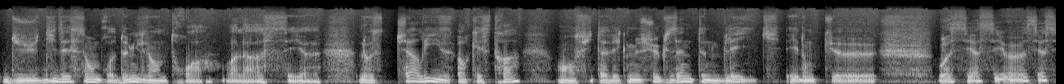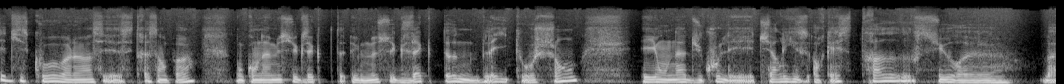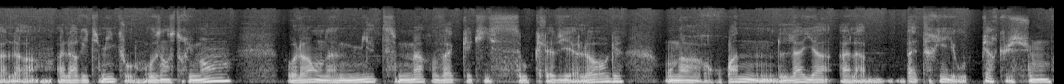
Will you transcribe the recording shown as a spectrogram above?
du 10 décembre 2023. Voilà, c'est euh, Los Charlie's Orchestra en feat avec Monsieur Xanton Blake. Et donc, euh, ouais, c'est assez, euh, c'est assez disco. Voilà, c'est très sympa. Donc, on a Monsieur, Xact- Monsieur Xacton Blake au chant et on a du coup les Charlie's Orchestra sur euh, bah, à la rythmique, aux instruments. Voilà, on a Milt Marvakakis au clavier à l'orgue, on a Juan Laya à la batterie aux percussions,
